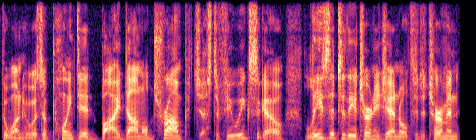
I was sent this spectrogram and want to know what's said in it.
the one who was appointed by Donald Trump just a few weeks ago, leaves it to the Attorney General to determine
